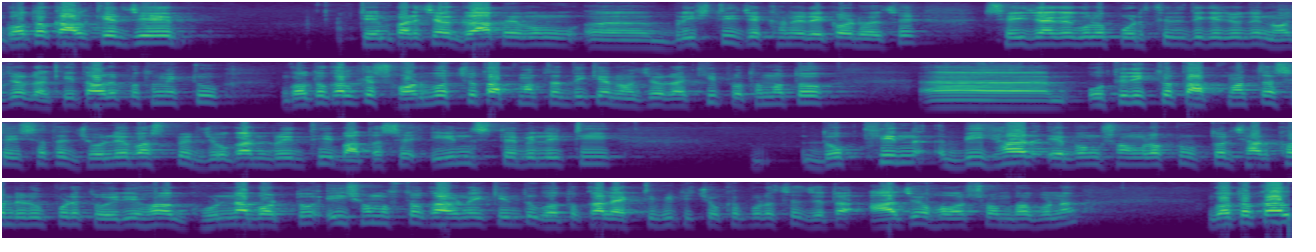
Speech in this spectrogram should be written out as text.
গতকালকের যে টেম্পারেচার গ্রাফ এবং বৃষ্টি যেখানে রেকর্ড হয়েছে, সেই জায়গাগুলো পরিস্থিতির দিকে যদি নজর রাখি, তাহলে প্রথমে একটু গতকালকে সর্বোচ্চ তাপমাত্রার দিকে নজর রাখি। প্রথমত অতিরিক্ত তাপমাত্রা, সেই সাথে জলীয় বাষ্পের যোগান বৃদ্ধি বাতাসে ইনস্টেবিলিটি দক্ষিণ বিহার এবং সংলগ্ন উত্তর ঝাড়খণ্ডের উপরে তৈরি হওয়া ঘূর্ণাবর্ত, এই সমস্ত কারণে কিন্তু গতকাল অ্যাক্টিভিটি চোখে পড়েছে, যেটা আজও হওয়ার সম্ভাবনা। গতকাল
